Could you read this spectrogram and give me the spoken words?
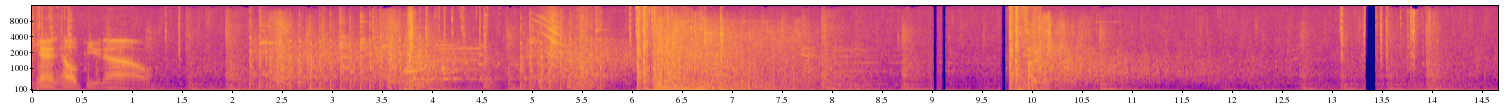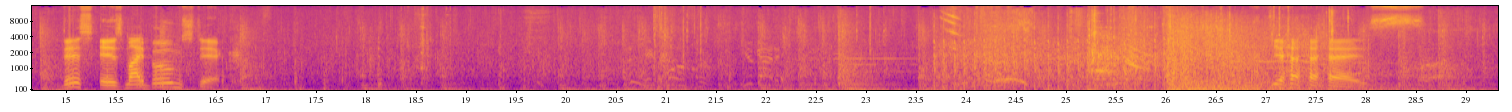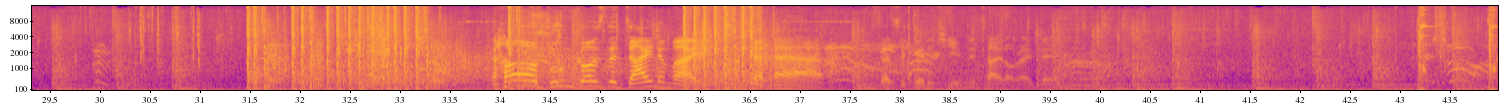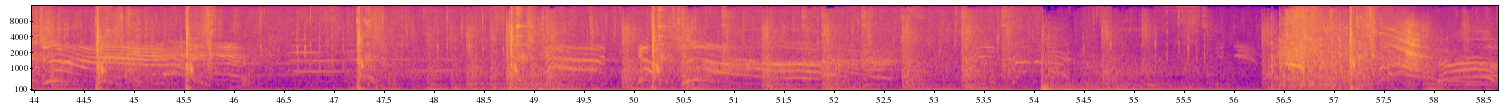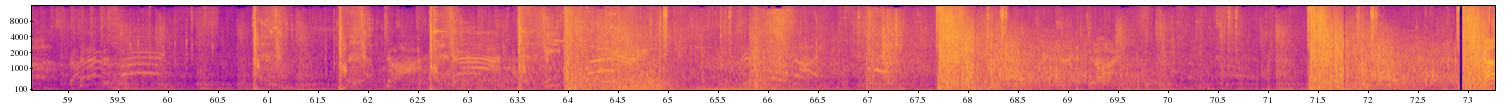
can't help you now. This is my boomstick. Yes. Oh, boom goes the dynamite. That's a good achievement title right there.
